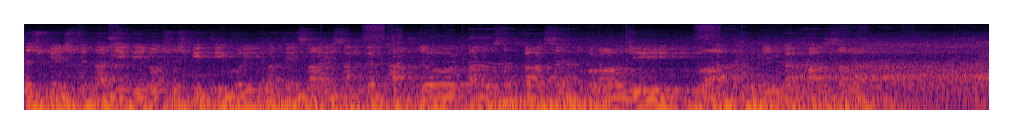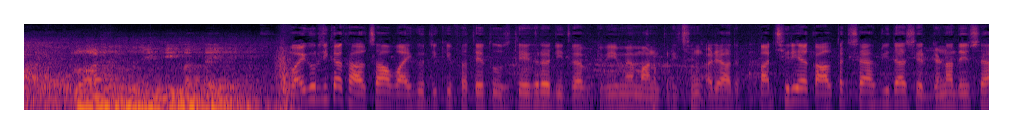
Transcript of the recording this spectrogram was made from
ਦਸ਼ਮੇਸ਼ ਪਿਤਾ ਜੀ ਦੀ ਬਖਸ਼ਿਸ਼ ਕੀਤੀ ਹੋਈ ਫਤਿਹ ਸਾਰੀ ਸੰਗਤ ਹੱਥ ਜੋੜ ਆਦਰ ਸਤਕਾਰ ਸਹਿਤ ਬੁਲਾਓ ਜੀ। ਵਾਹਿਗੁਰੂ ਜੀ ਕਾ ਖਾਲਸਾ। ਵਾਹਿਗੁਰੂ ਜੀ ਕੀ ਫਤਿਹ। ਵਾਹਿਗੁਰੂ ਜੀ ਕਾ ਖਾਲਸਾ, ਵਾਹਿਗੁਰੂ ਜੀ ਕੀ ਫਤਿਹ। ਤੁਸੀਂ ਦੇਖ ਰਹੇ ਹੋ ਜੀਤ ਟੀਵੀ, ਮੈਂ ਮਨਪ੍ਰੀਤ ਸਿੰਘ ਆਜ਼ਾਦ ਅੱਜ ਸ੍ਰੀ ਅਕਾਲ ਤਖਤ ਸਾਹਿਬ ਜੀ ਦਾ ਸਿਰਜਣਾ ਦਿਵਸ ਹੈ।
